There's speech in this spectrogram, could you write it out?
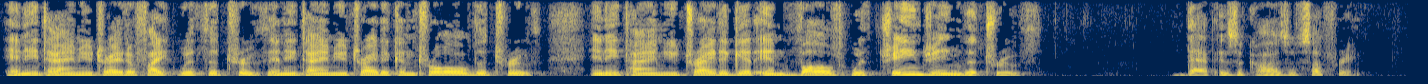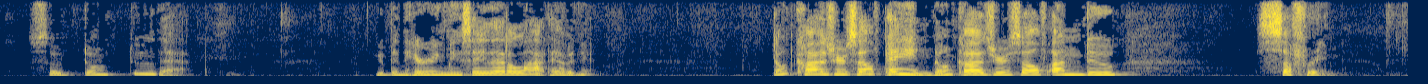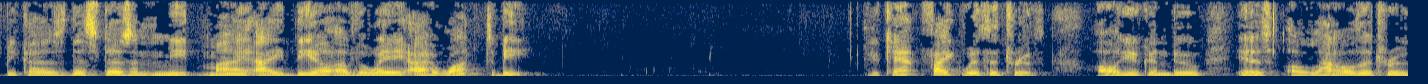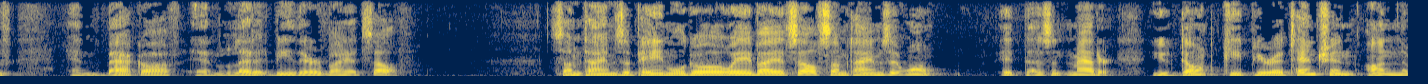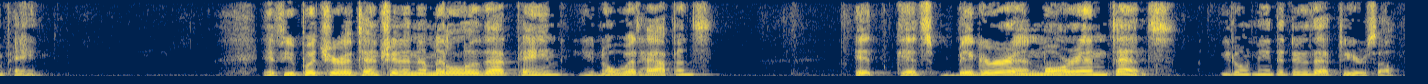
Anytime you try to fight with the truth, anytime you try to control the truth, anytime you try to get involved with changing the truth, that is a cause of suffering. So don't do that. You've been hearing me say that a lot, haven't you? Don't cause yourself pain. Don't cause yourself undue suffering because this doesn't meet my idea of the way I want to be. You can't fight with the truth. All you can do is allow the truth and back off and let it be there by itself. Sometimes the pain will go away by itself, sometimes it won't. It doesn't matter. You don't keep your attention on the pain. If you put your attention in the middle of that pain, you know what happens? It gets bigger and more intense. You don't need to do that to yourself.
